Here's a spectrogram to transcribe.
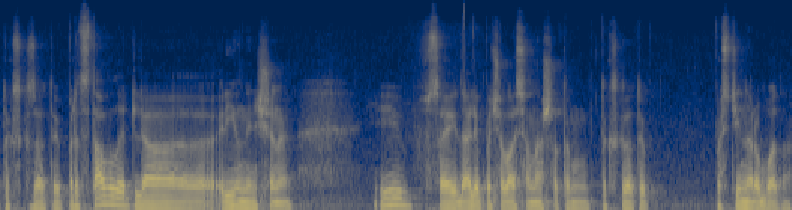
так сказати, представили для Рівненщини. І все, і далі почалася наша там, так сказати, постійна робота.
